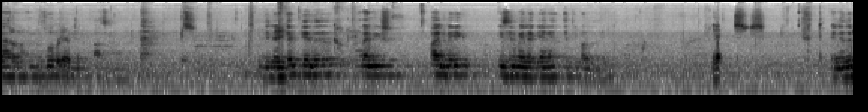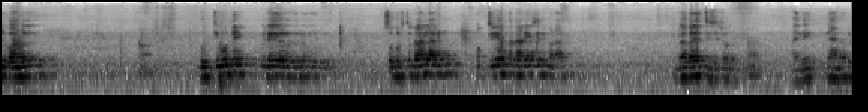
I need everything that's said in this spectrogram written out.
വേറെ സുഹൃത്തുക്കളും ഇതിലേക്ക് എത്തിയത് റമീഷ് ഫാഗ്ലി ഈ സിനിമയിലേക്കാണ് എത്തിപ്പെടുന്നത്. പിന്നെ ഇത് ഒരുപാട് ബുദ്ധിമുട്ടി ഒരു ഒരു സുഹൃത്തുക്കളെല്ലാരും ഒത്തുചേർന്നിട്ടാണ് ഈ സിനിമ ഇവിടെ വരെ എത്തിച്ചിട്ടുള്ളത്. അതിൽ ഞാനൊരു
